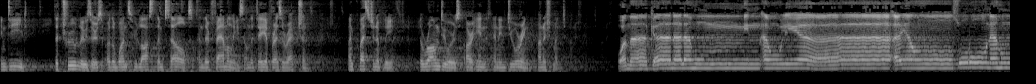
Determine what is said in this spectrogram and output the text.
Indeed, the true losers are the ones who lost themselves and their families on the day of resurrection. Unquestionably, the wrongdoers are in an enduring punishment. وما كان لهم من اولياء ينصرونهم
